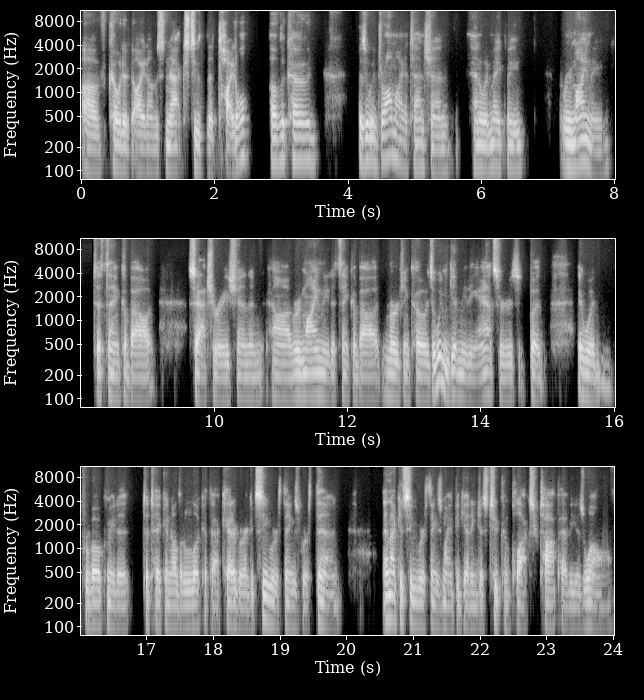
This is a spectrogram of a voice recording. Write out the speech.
of coded items next to the title of the code because it would draw my attention and it would make me remind me to think about saturation and uh, remind me to think about merging codes. It wouldn't give me the answers, but it would provoke me to to take another look at that category. I could see where things were thin, and I could see where things might be getting just too complex or top heavy as well.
